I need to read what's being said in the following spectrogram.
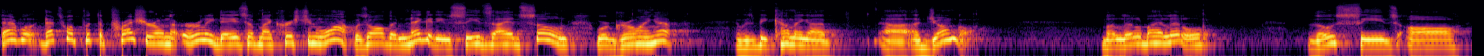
that what, that's what put the pressure on the early days of my Christian walk, was all the negative seeds I had sown were growing up. It was becoming a uh, a jungle. But little by little, those seeds all,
